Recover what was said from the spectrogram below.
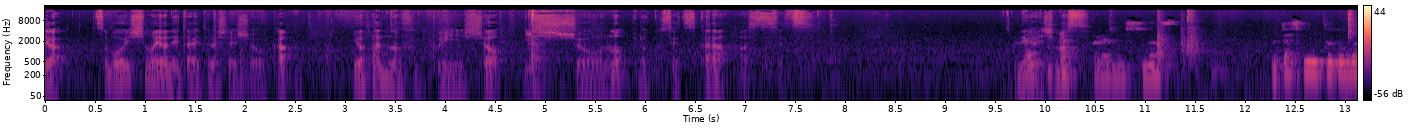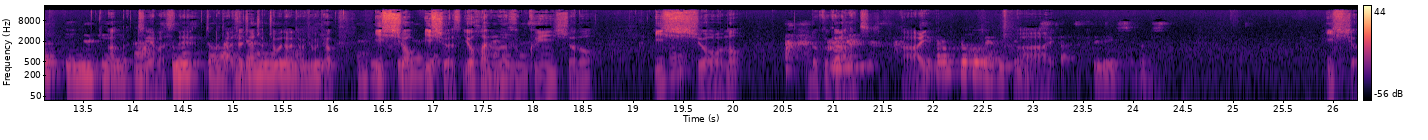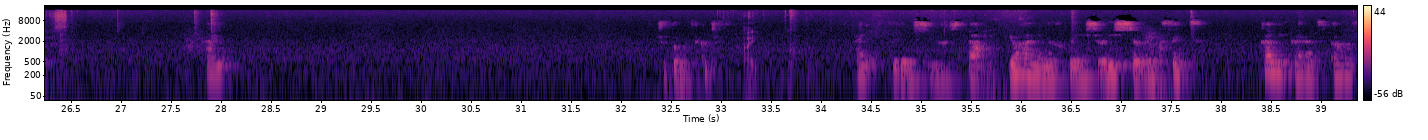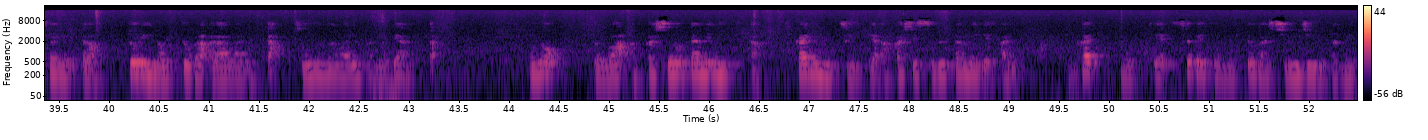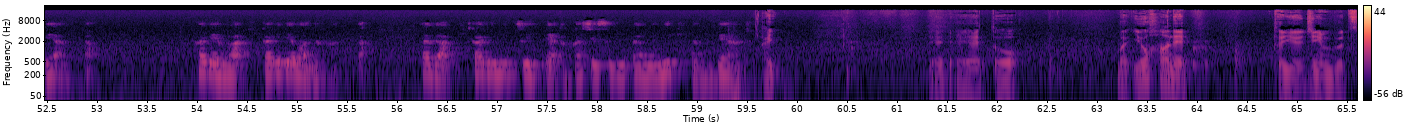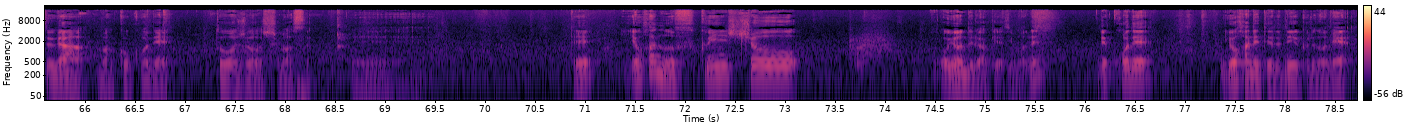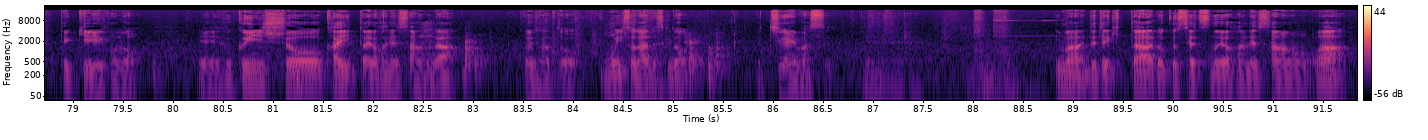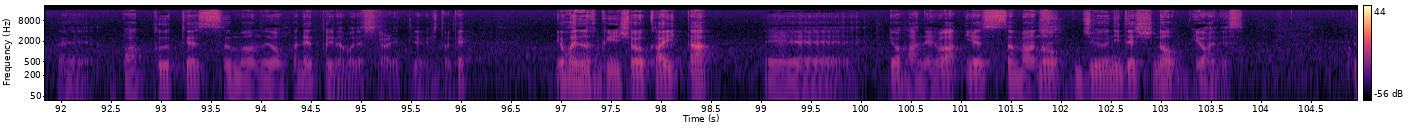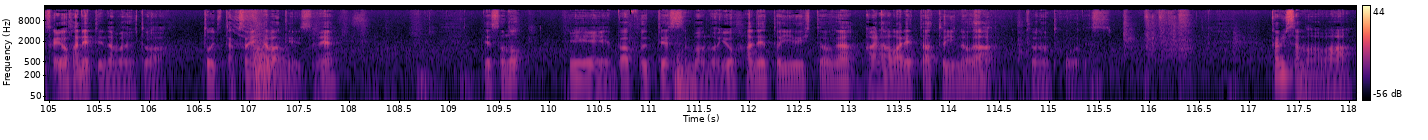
では坪井島読んでいただいてよろしいでしょうかヨハネの福音書一章の6節から8節お願いします。はい、お願いします。私にとどまっていなければ、あ違いますねその人はちょっと待ってちょっと待って枝のように一章一章です。ヨハネの福音書の一章の6から8。はいはい一章です。た。はい。ちょっと待ってください。はい。はい、失礼しました。うんヨハネの福音書一章六節神から使わされた一人の人が現れた。その名はヨハネであった。この人は証のために来た。光について証しするためであり、彼によってすべての人が信じるためであった。彼は光ではなかった。ただ光について証しするために来たのである。はい。ええーと、まあ、ヨハネという人物が、まあ、ここで登場します。えーで、ヨハネの福音書を読んでるわけです、今ね。で、ここでヨハネって出てくるので、てっきりこの、えー福音書を書いたヨハネさんが、この人だと思いそうなんですけど、違います。えー今出てきた6節のヨハネさんは、バプテスマのヨハネという名前で知られている人でヨハネの福音書を書いた、えーヨハネはイエス様の十二弟子のヨハネです。ですからヨハネっていう名前の人は当時たくさんいたわけですね。でその、えーバプテスマのヨハネという人が現れたというのが今日のところです。神様は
